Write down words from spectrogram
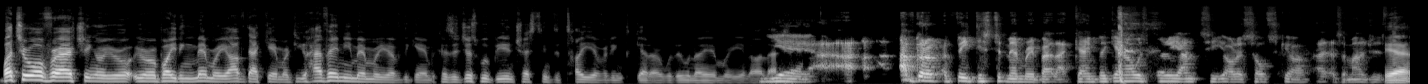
what's your overarching or your your abiding memory of that game, or do you have any memory of the game? Because it just would be interesting to tie everything together with Unai Emery and all that. Yeah, I've got a, a, very distant memory about that game. But again, I was very anti Ole Solskjaer as a manager. Yeah.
